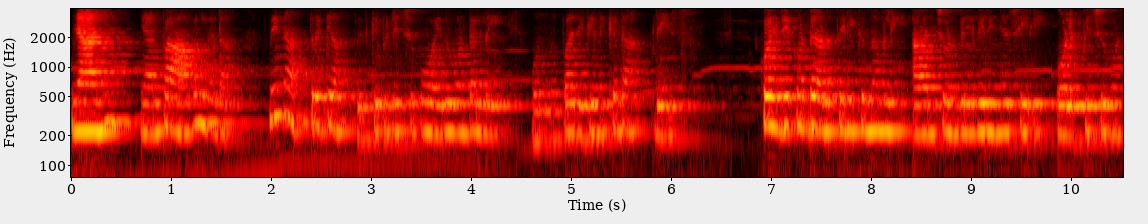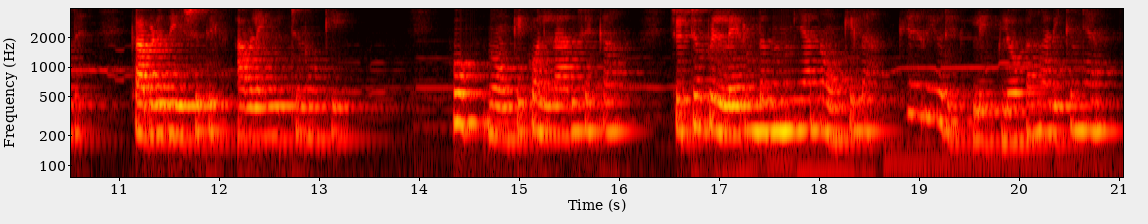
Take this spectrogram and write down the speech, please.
ഞാൻ ഞാൻ പാവല്ലടാ നിന്നെ അത്രയ്ക്ക് അസ്ഥിക്ക് പിടിച്ചു പോയതുകൊണ്ടല്ലേ ഒന്ന് പരിഗണിക്കടാ പ്ലീസ് കൊഞ്ചിക്കൊണ്ട് അടുത്തിരിക്കുന്നവളെ അവൻ ചുണ്ടിൽ വിരിഞ്ഞ ചിരി ഒളിപ്പിച്ചുകൊണ്ട് കപട ദേഷ്യത്തിൽ അവളെ ഉറ്റുനോക്കി. ഓ നോക്കി കൊല്ലാതെ ചെക്ക. ചുറ്റും പിള്ളേരുണ്ടെന്നൊന്നും ഞാൻ നോക്കില്ല. കയറിയൊരു ലിപ് ലോകം അടിക്കും ഞാൻ.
